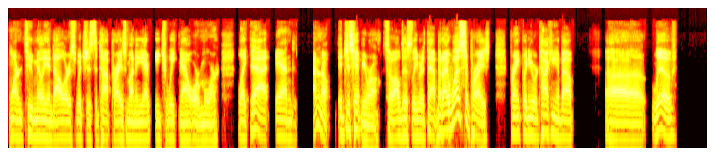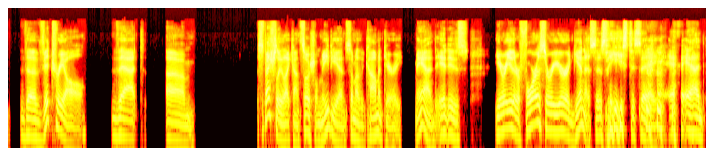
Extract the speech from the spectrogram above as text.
one or two million dollars, which is the top prize money each week now or more, like that. And I don't know, it just hit me wrong. So I'll just leave it at that. But I was surprised, Frank, when you were talking about uh LIV, the vitriol that um especially like on social media and some of the commentary, man, it is you're either for us or you're against us, as they used to say. and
